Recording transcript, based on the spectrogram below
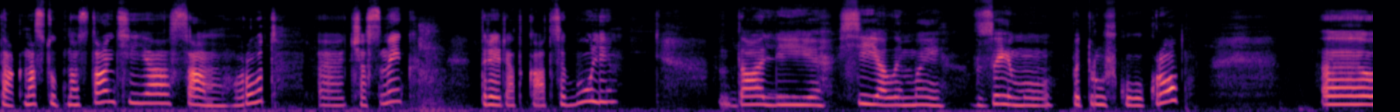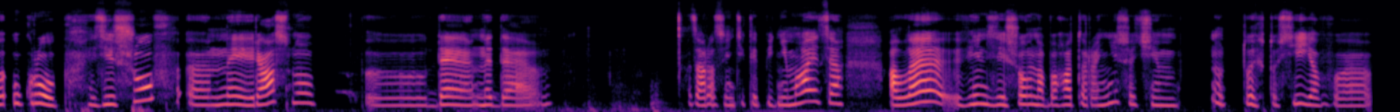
Так, наступна станція, сам город, е, часник, три рядка цибулі. Далі сіяли ми взиму петрушку укроп. Е, укроп зійшов е, не рясно, е, де-не-де. Зараз він тільки піднімається, але він зійшов набагато раніше, ніж ну, той, хто сіяв е,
